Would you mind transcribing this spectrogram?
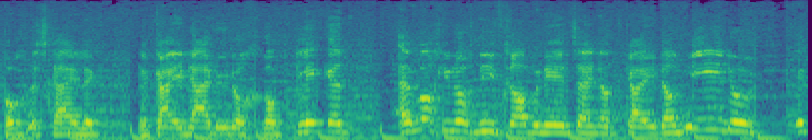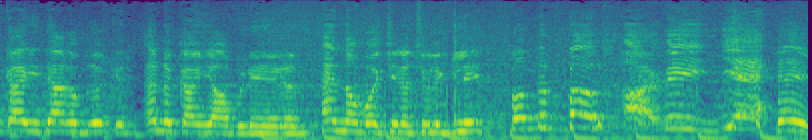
hoogwaarschijnlijk. Dan kan je daar nu nog op klikken. En mocht je nog niet geabonneerd zijn, dat kan je dan hier doen. Dan kan je daarop drukken en dan kan je abonneren. En dan word je natuurlijk lid van de Boos Army. Yeah!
